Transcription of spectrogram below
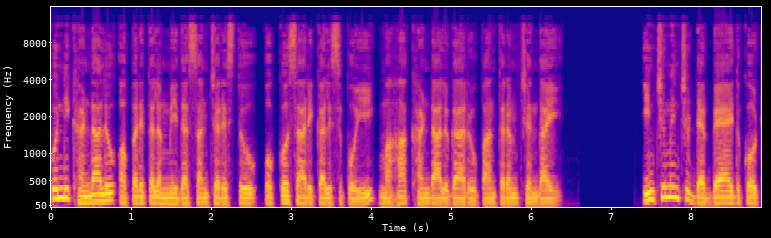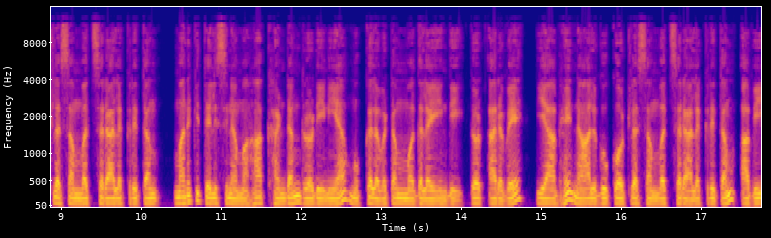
కొన్ని ఖండాలు ఉపరితలం మీద సంచరిస్తూ ఒక్కోసారి కలిసిపోయి మహాఖండాలుగా రూపాంతరం చెందాయి. ఇంచుమించు డెబ్బై ఐదు కోట్ల సంవత్సరాల క్రితం మనకి తెలిసిన మహాఖండం రొడీనియా ముక్కలవటం మొదలైంది. అరవై యాభై నాలుగు కోట్ల సంవత్సరాల క్రితం అవి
